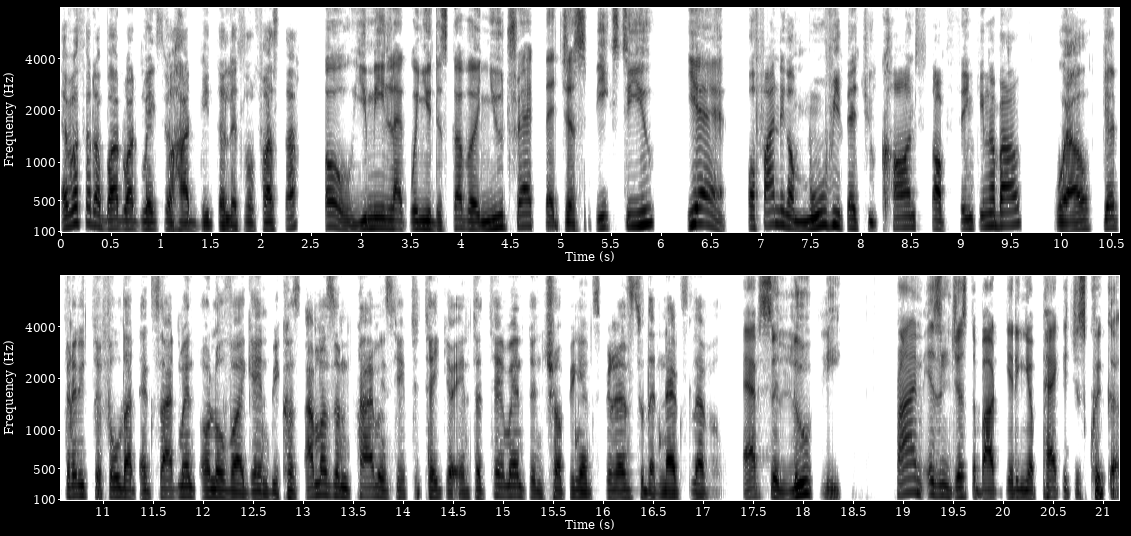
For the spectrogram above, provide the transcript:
ever thought about what makes your heart beat a little faster? Oh, you mean like when you discover a new track that just speaks to you? Yeah, or finding a movie that you can't stop thinking about. Well, get ready to feel that excitement all over again because Amazon Prime is here to take your entertainment and shopping experience to the next level. Absolutely. Prime isn't just about getting your packages quicker.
